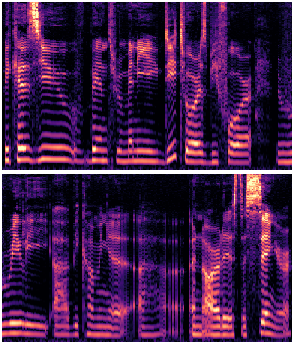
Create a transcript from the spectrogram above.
because you've been through many detours before really uh, becoming a, uh, an artist, a singer.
